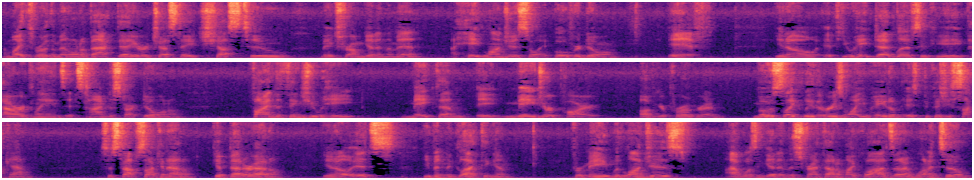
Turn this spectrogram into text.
I might throw them in on a back day or a chest day just to make sure I'm getting them in. I hate lunges, so I overdo them. If you know, if you hate deadlifts, if you hate power cleans, it's time to start doing them. Find the things you hate, make them a major part of your program. Most likely, the reason why you hate them is because you suck at them. So stop sucking at them. Get better at them. You know, it's you've been neglecting them. For me, with lunges, I wasn't getting the strength out of my quads that I wanted to.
